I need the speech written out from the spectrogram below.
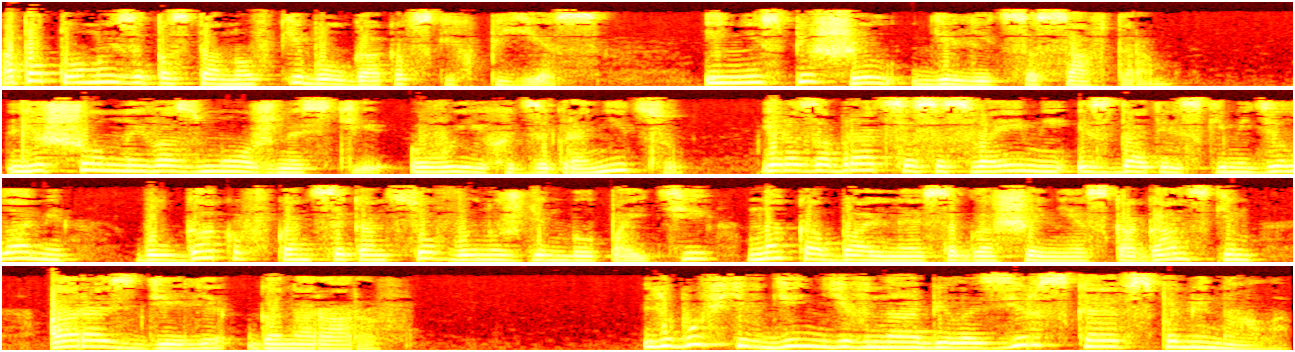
а потом и за постановки булгаковских пьес, и не спешил делиться с автором. Лишенный возможности выехать за границу и разобраться со своими издательскими делами, Булгаков в конце концов вынужден был пойти на кабальное соглашение с Каганским о разделе гонораров. Любовь Евгеньевна Белозерская вспоминала.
